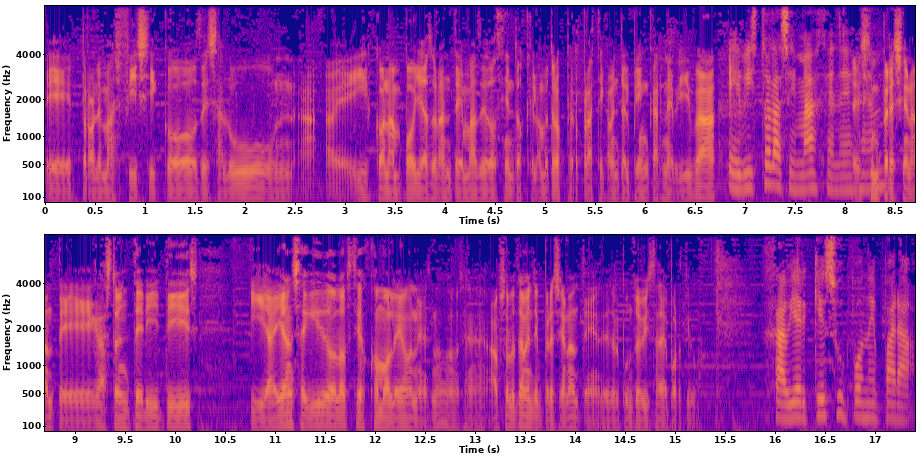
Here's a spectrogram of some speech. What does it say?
eh, problemas físicos, de salud, ir con ampollas durante más de 200 kilómetros, pero prácticamente el pie en carne viva. He visto las imágenes. Es impresionante, gastroenteritis, y ahí han seguido los tíos como leones, ¿no? O sea, absolutamente impresionante desde el punto de vista deportivo. Javier, ¿qué supone para,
